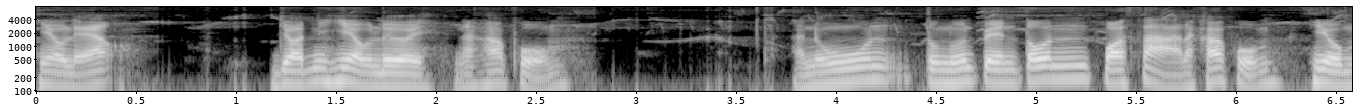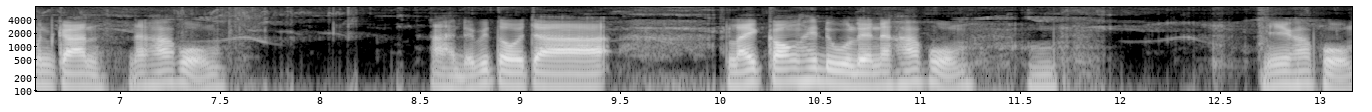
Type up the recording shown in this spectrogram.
เหี่ยวแล้ว ยอดนี่เหี่ยวเลยนะครับผมอันนู้นตรงนู้นเป็นต้นปอสานะครับผมเหี่ยวเหมือนกันนะครับผมอ่าเดี๋ยวพี่โตจะไล่กล้องให้ดูเลยนะครับผมนี่ครับผม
